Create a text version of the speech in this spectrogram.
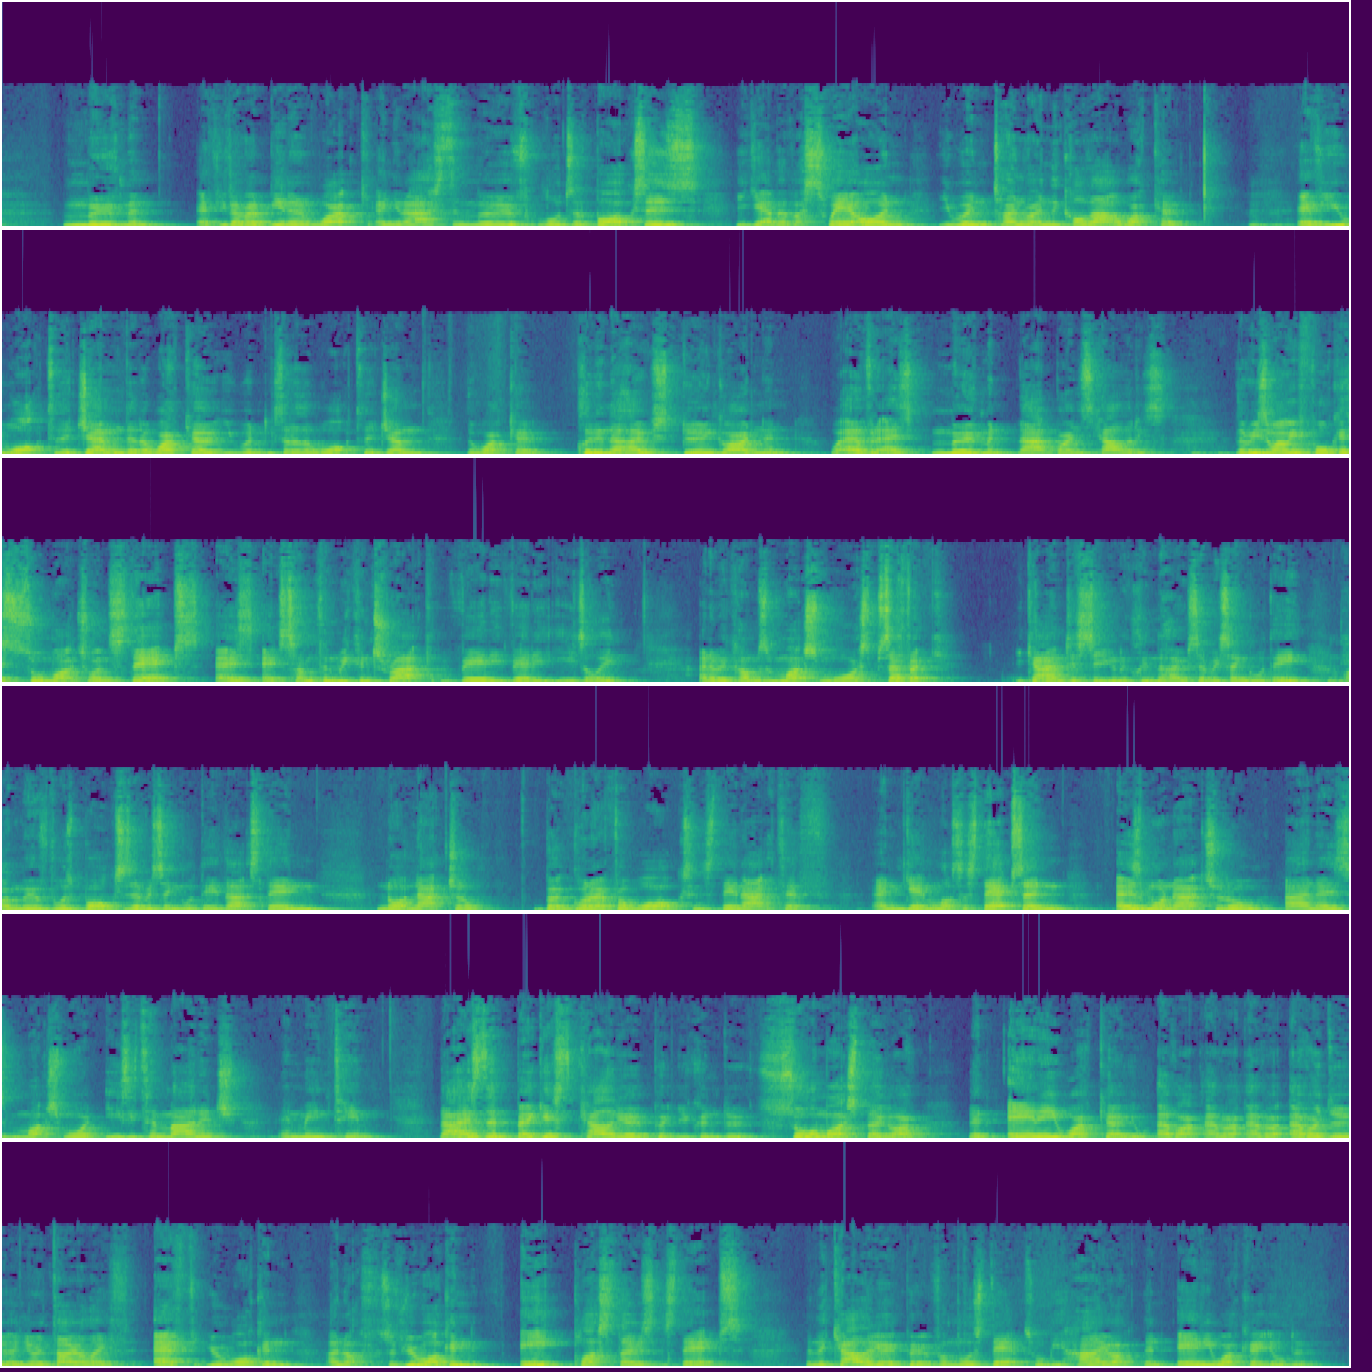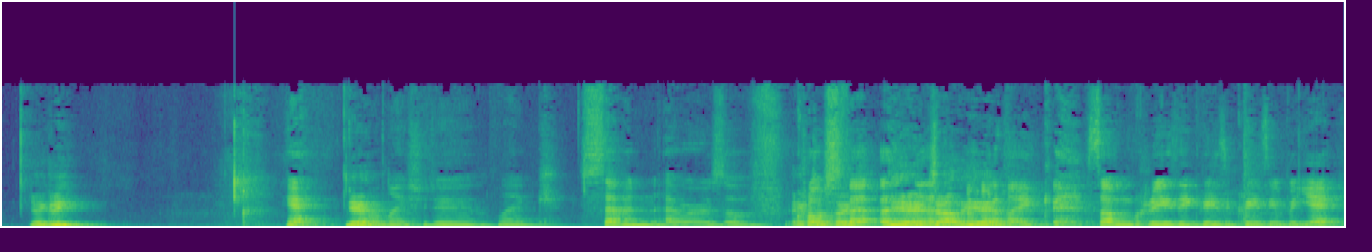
movement. If you've ever been in work and you're asked to move loads of boxes, you get a bit of a sweat on, you wouldn't turn around and call that a workout. Mm-hmm. If you walk to the gym and did a workout, you wouldn't consider the walk to the gym the workout. Cleaning the house, doing gardening, whatever it is, movement, that burns calories. Mm-hmm. The reason why we focus so much on steps is it's something we can track very, very easily and it becomes much more specific. You can't just say you're going to clean the house every single day or move those boxes every single day. That's then not natural. But going out for walks and staying active and getting lots of steps in is more natural and is much more easy to manage and maintain. That is the biggest calorie output you can do. So much bigger than any workout you'll ever, ever, ever, ever do in your entire life if you're walking enough. So if you're walking eight plus thousand steps, then the calorie output from those steps will be higher than any workout you'll do. You agree? Yeah. Yeah. Unless you do like seven hours of Exercise. CrossFit. Yeah, exactly, yeah. like some crazy, crazy, crazy. But yeah,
